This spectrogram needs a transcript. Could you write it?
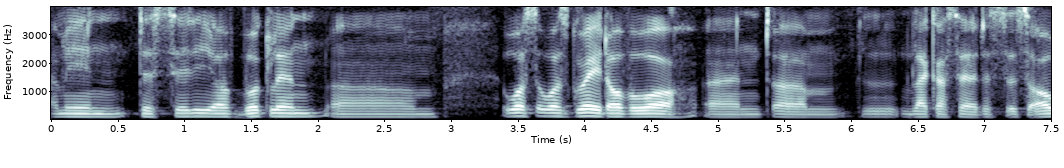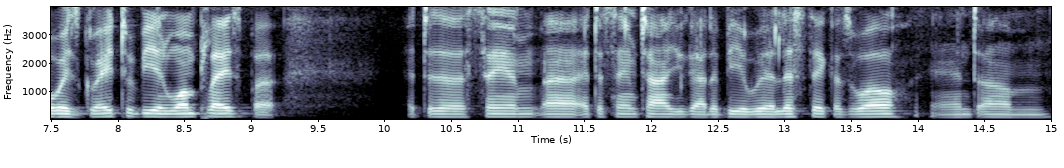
I mean, the city of Brooklyn um, it was it was great overall, and like I said, it's it's always great to be in one place, but at the same uh, at the same time, you got to be realistic as well, and um,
